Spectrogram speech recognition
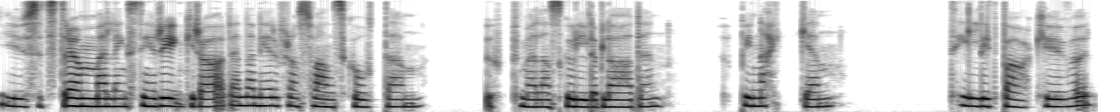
Ljuset strömmar längs din ryggrad ända ner från svanskotan, upp mellan skulderbladen, upp i nacken till ditt bakhuvud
